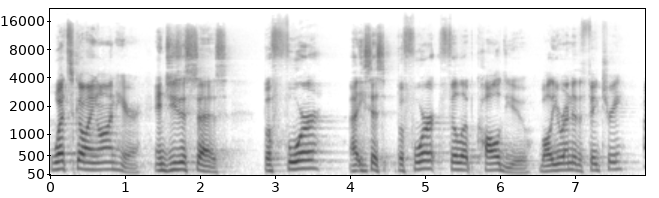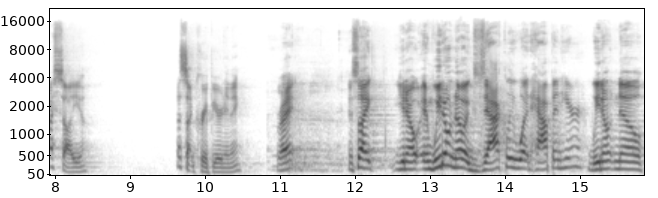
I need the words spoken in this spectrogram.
What's going on here? And Jesus says, Before, uh, he says, Before Philip called you while you were under the fig tree, I saw you. That's not creepy or anything, right? It's like, you know, and we don't know exactly what happened here. We don't know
